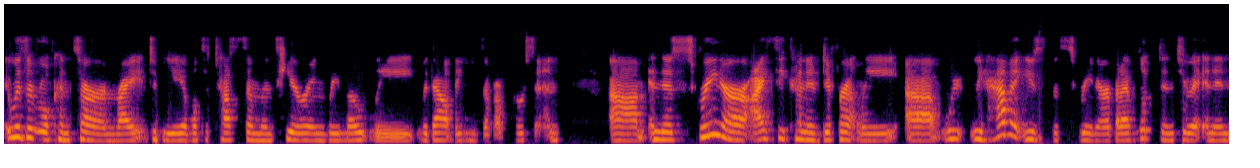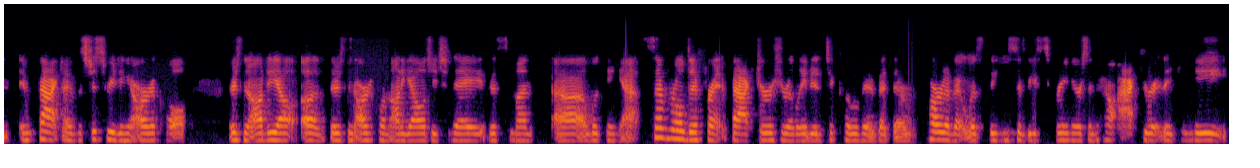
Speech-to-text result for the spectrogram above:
It was a real concern, right, to be able to test someone's hearing remotely without the use of a person. Um, and this screener I see kind of differently. Uh, we, we haven't used the screener, but I've looked into it. And in, in fact, I was just reading an article there's an audio uh, there's an article in audiology today this month uh, looking at several different factors related to covid but part of it was the use of these screeners and how accurate they can be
